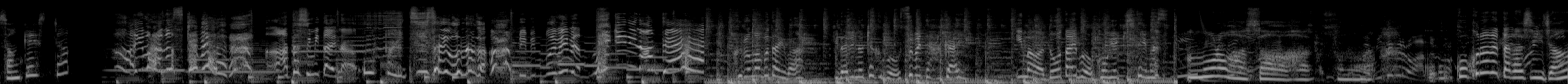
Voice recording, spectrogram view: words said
尊敬しちゃう。相原のスケベ私みたいなおっぱい小さい女がビビビビビビキニなんて。黒魔部隊は左の脚部を全て破壊今は胴体部を攻撃しています。モロはさそのこ告られたらしいじゃん。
